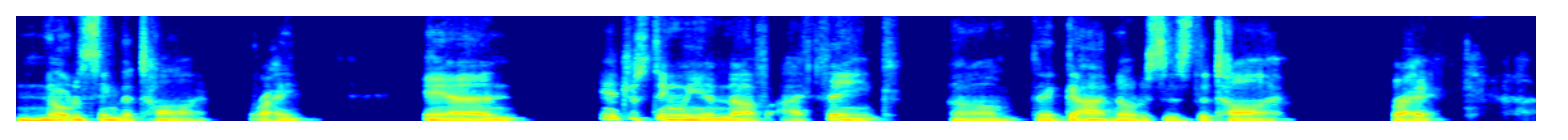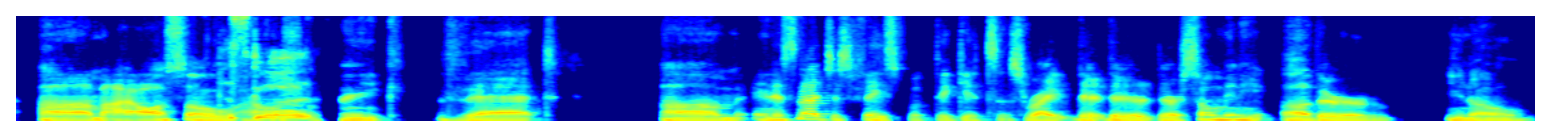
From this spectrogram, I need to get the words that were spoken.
noticing the time, right? And interestingly enough, I think um, that God notices the time, right? Um, I also, I also think that um, and it's not just Facebook that gets us, right? There, there, there are so many other, you know,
